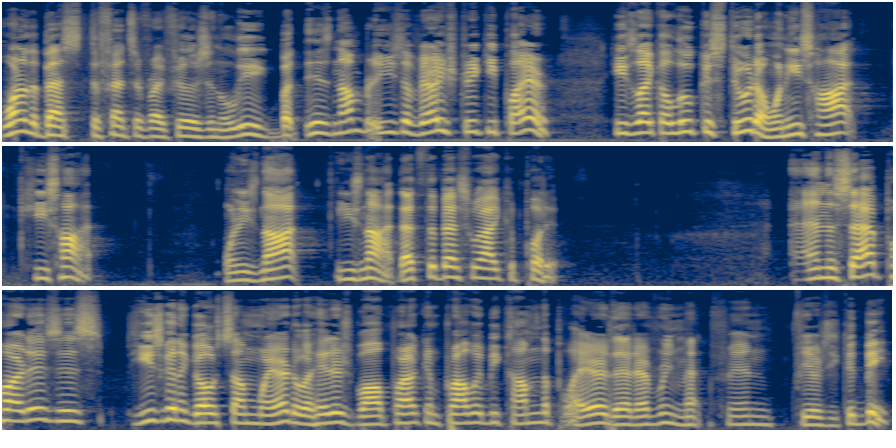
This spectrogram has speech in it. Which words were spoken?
one of the best defensive right fielders in the league. But his number, he's a very streaky player. He's like a Lucas Duda. When he's hot, he's hot. When he's not, he's not. That's the best way I could put it. And the sad part is, is he's going to go somewhere to a hitter's ballpark and probably become the player that every Met fan fears he could be.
